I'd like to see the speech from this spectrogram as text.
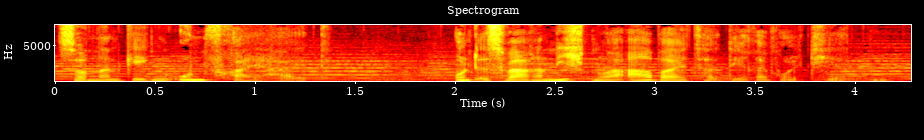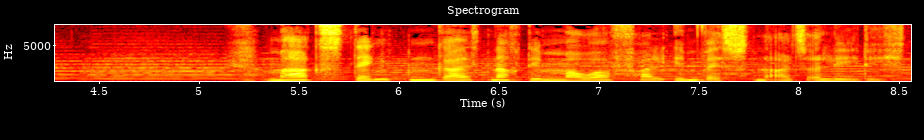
sondern gegen Unfreiheit. Und es waren nicht nur Arbeiter, die revoltierten. Marx Denken galt nach dem Mauerfall im Westen als erledigt.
